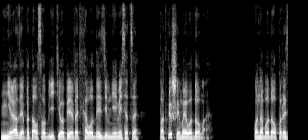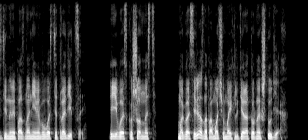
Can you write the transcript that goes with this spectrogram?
Ни разу я пытался убедить его переждать холодные зимние месяцы под крышей моего дома. Он обладал поразительными познаниями в области традиций, и его искушенность могла серьезно помочь в моих литературных студиях.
